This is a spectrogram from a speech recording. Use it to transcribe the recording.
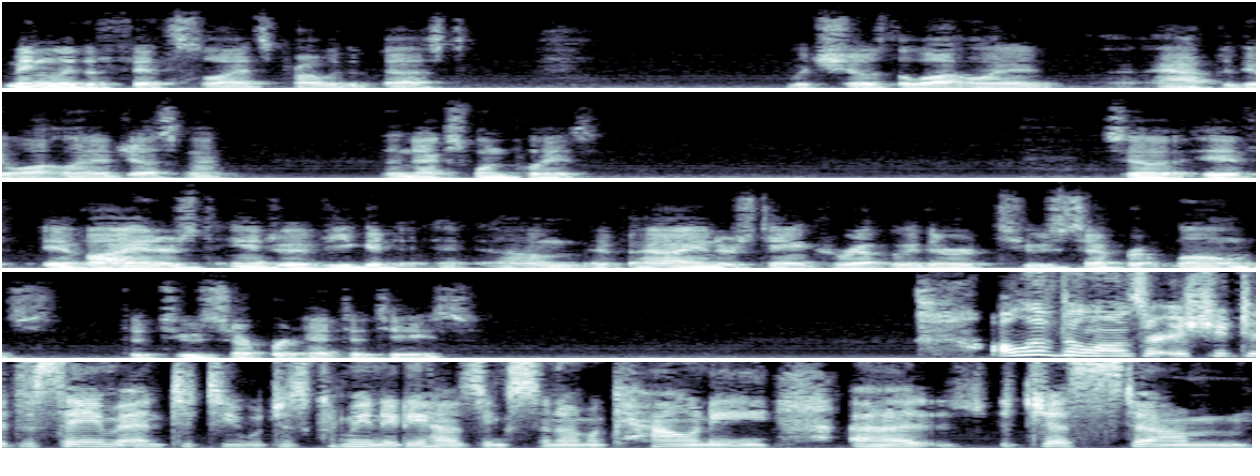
Mainly the fifth slide is probably the best, which shows the lot line after the lot line adjustment. The next one, please. So if, if I understand, Andrew, if you could, um, if I understand correctly, there are two separate loans to two separate entities. All of the loans are issued to the same entity, which is Community Housing Sonoma County. Uh, just um,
